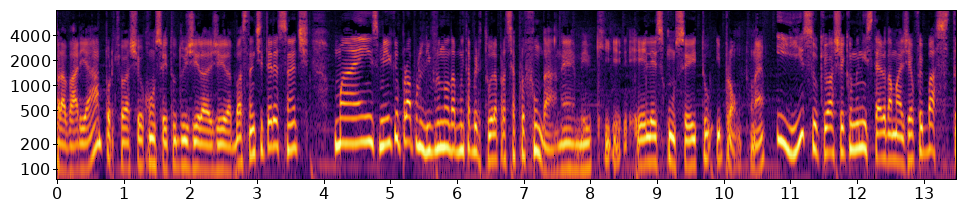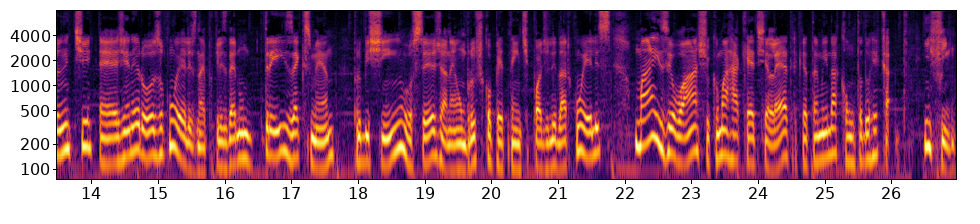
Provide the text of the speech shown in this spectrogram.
para variar, porque eu achei o conceito do gira-gira bastante interessante, mas meio que o próprio livro não dá muita abertura para se aprofundar, né? Meio que ele é esse conceito e pronto, né? E isso que eu achei que o Ministério da Magia foi bastante é, generoso com eles, né? Porque eles deram três X-Men pro bichinho, ou seja, né, um bruxo competente pode lidar com eles, mas eu acho que uma raquete elétrica também dá conta do recado. Enfim,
